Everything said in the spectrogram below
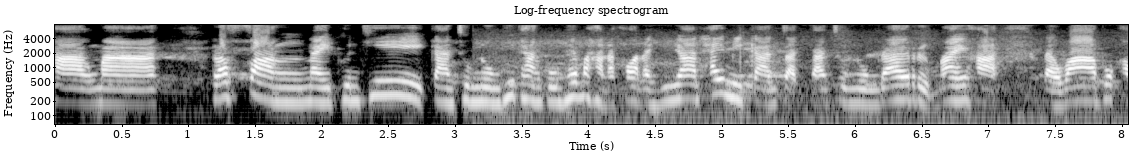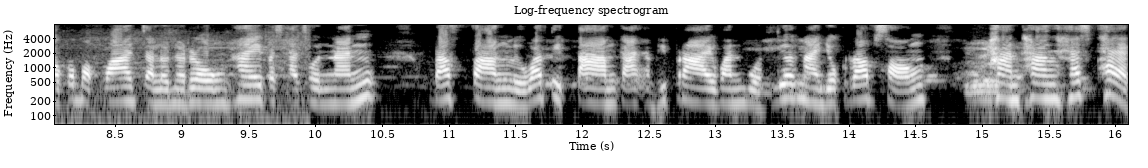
ทางมารับฟังในพื้นที่การชุมนุมที่ทางกรุงเทพมหานครอนุญาตให้มีการจัดการชุมนุมได้หรือไม่ค่ะ แต่ว่าพวกเขาก็บอกว่าจะรณรงค์ให้ประชาชนนั้นรับฟังหรือว่าติดตามการอภิปรายวันโหวตเลือกนายกรอบสองผ่านทาง hashtag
